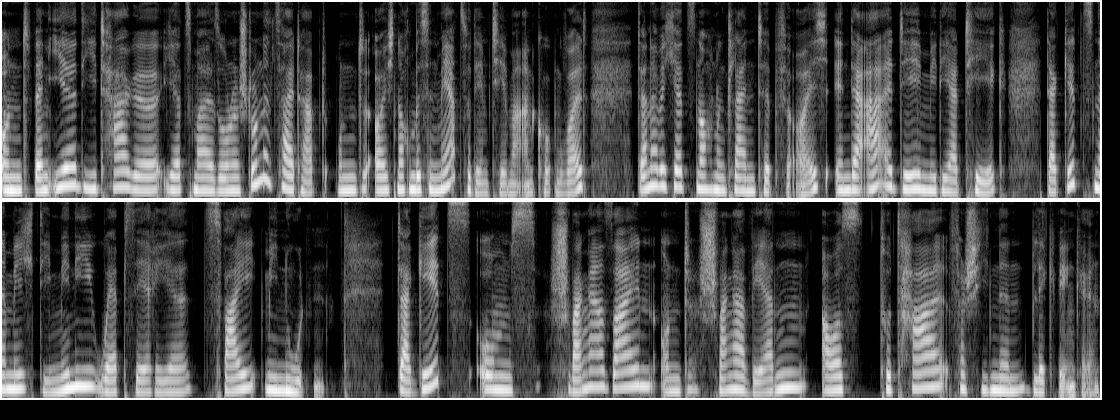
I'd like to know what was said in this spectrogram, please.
Und wenn ihr die Tage jetzt mal so eine Stunde Zeit habt und euch noch ein bisschen mehr zu dem Thema angucken wollt, dann habe ich jetzt noch einen kleinen Tipp für euch. In der ARD Mediathek, da gibt es nämlich die Mini-Webserie Zwei Minuten. Da geht es ums Schwangersein und Schwangerwerden aus total verschiedenen Blickwinkeln.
